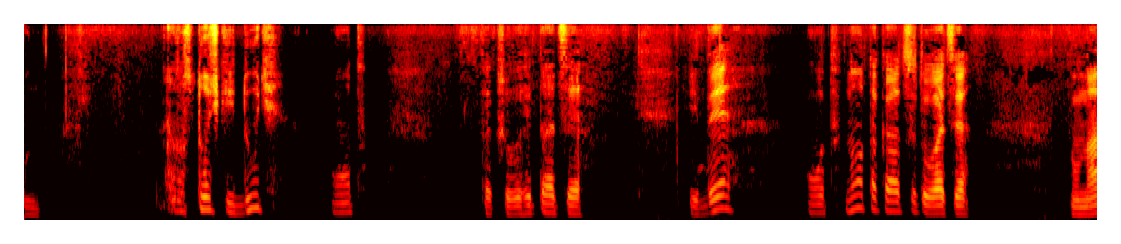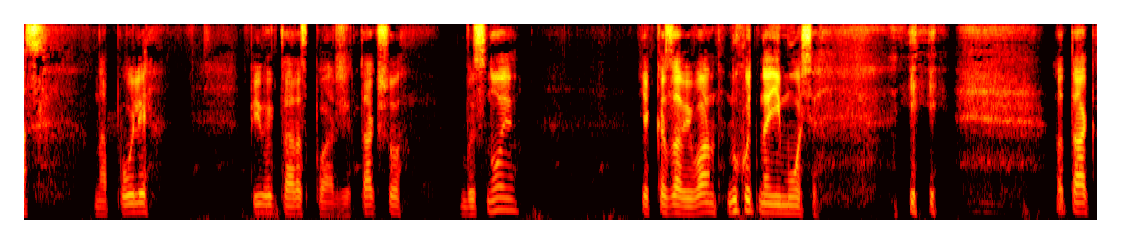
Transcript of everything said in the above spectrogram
Вон. Росточки йдуть. От. Так що вегетація йде. От. Ну, така от ситуація у нас на полі пів гектара спаржі. Так що весною, як казав Іван, ну хоч наїмося. Отак,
